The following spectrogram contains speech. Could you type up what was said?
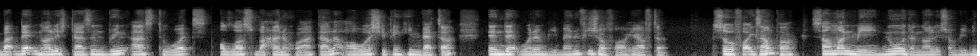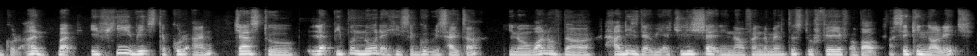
but that knowledge doesn't bring us towards Allah subhanahu wa ta'ala or worshipping him better, then that wouldn't be beneficial for hereafter. So for example, someone may know the knowledge of reading Quran, but if he reads the Quran just to let people know that he's a good reciter, you know, one of the hadiths that we actually shared in our fundamentals to faith about seeking knowledge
